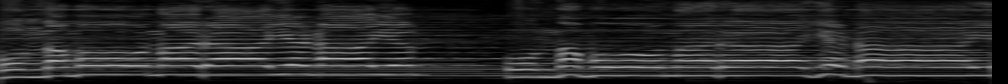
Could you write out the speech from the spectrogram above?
ഓം നമോ നാരായണായ. ഓം നമോ നാരായണായ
